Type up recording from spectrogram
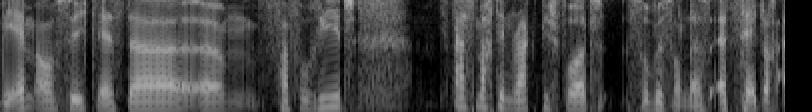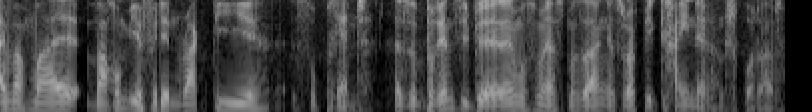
WM-Aufsicht? Wer ist da ähm, Favorit? Was macht den Rugby-Sport so besonders? Erzählt doch einfach mal, warum ihr für den Rugby so brennt. Also prinzipiell muss man erstmal sagen, ist Rugby keine Randsportart.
